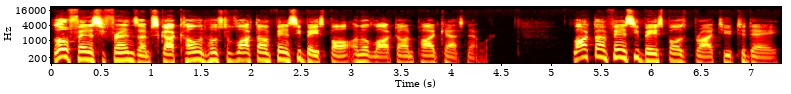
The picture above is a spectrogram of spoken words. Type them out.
Hello, fantasy friends. I'm Scott Cullen, host of Locked On Fantasy Baseball on the Locked On Podcast Network. Locked On Fantasy Baseball is brought to you today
